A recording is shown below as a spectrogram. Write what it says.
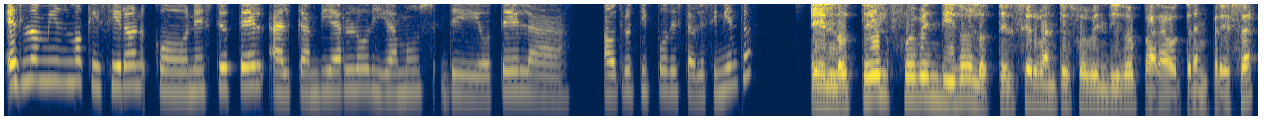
Es lo mismo que hicieron con este hotel al cambiarlo, digamos, de hotel a, a otro tipo de establecimiento. El hotel fue vendido, el Hotel Cervantes fue vendido para otra empresa,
